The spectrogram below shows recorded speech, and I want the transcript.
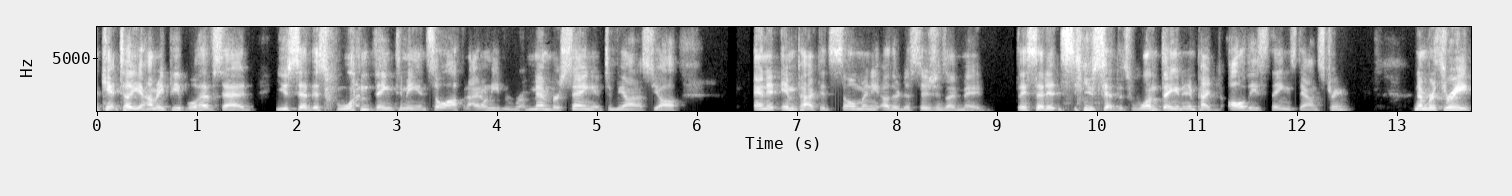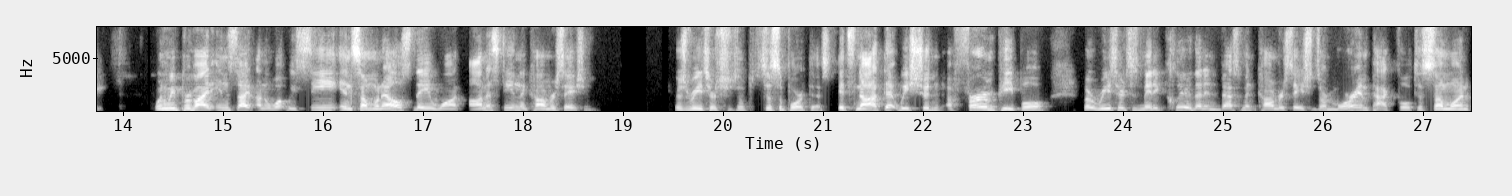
I can't tell you how many people have said, You said this one thing to me. And so often I don't even remember saying it, to be honest, y'all. And it impacted so many other decisions I've made. They said it's, you said this one thing and it impacted all these things downstream. Number three, when we provide insight on what we see in someone else, they want honesty in the conversation. There's research to, support this. It's not that we shouldn't affirm people, but research has made it clear that investment conversations are more impactful to someone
